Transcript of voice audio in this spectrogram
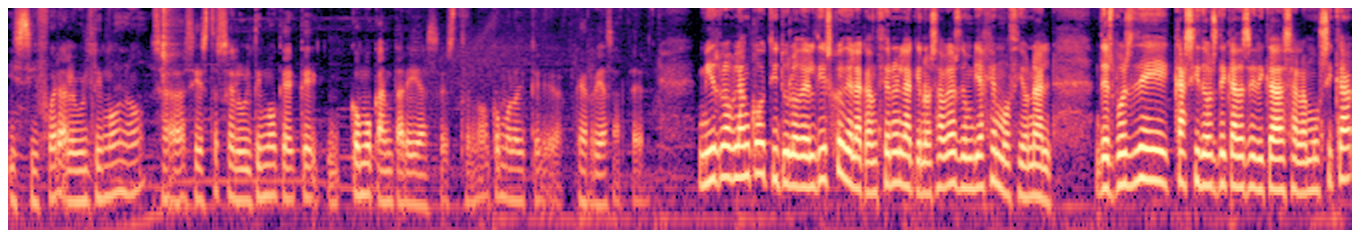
¿y si fuera el último? ¿no? O sea, si esto es el último, ¿qué, qué, cómo cantarías esto? ¿no? ¿Cómo lo querrías hacer? Mirlo Blanco, título del disco y de la canción en la que nos hablas de un viaje emocional. Después de casi dos décadas dedicadas a la música,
